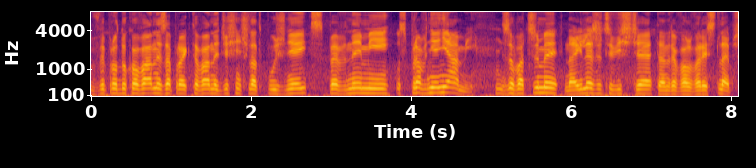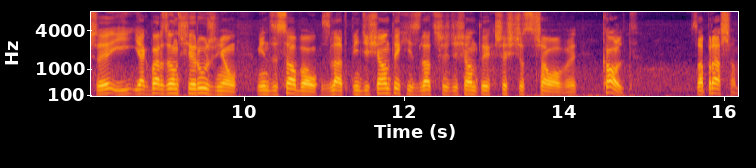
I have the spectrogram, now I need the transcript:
wyprodukowany, zaprojektowany 10 lat później z pewnymi usprawnieniami. Zobaczymy na ile rzeczywiście ten rewolwer jest lepszy i jak bardzo on się różnią między sobą z lat 50. i z lat 60. sześciostrzałowy Colt. Zapraszam.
